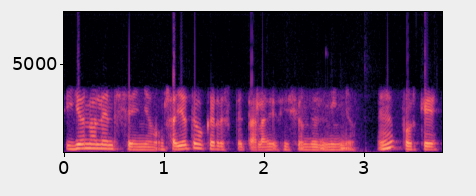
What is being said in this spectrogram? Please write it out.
si yo no le enseño, o sea, yo tengo que respetar la decisión del niño, ¿eh? porque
